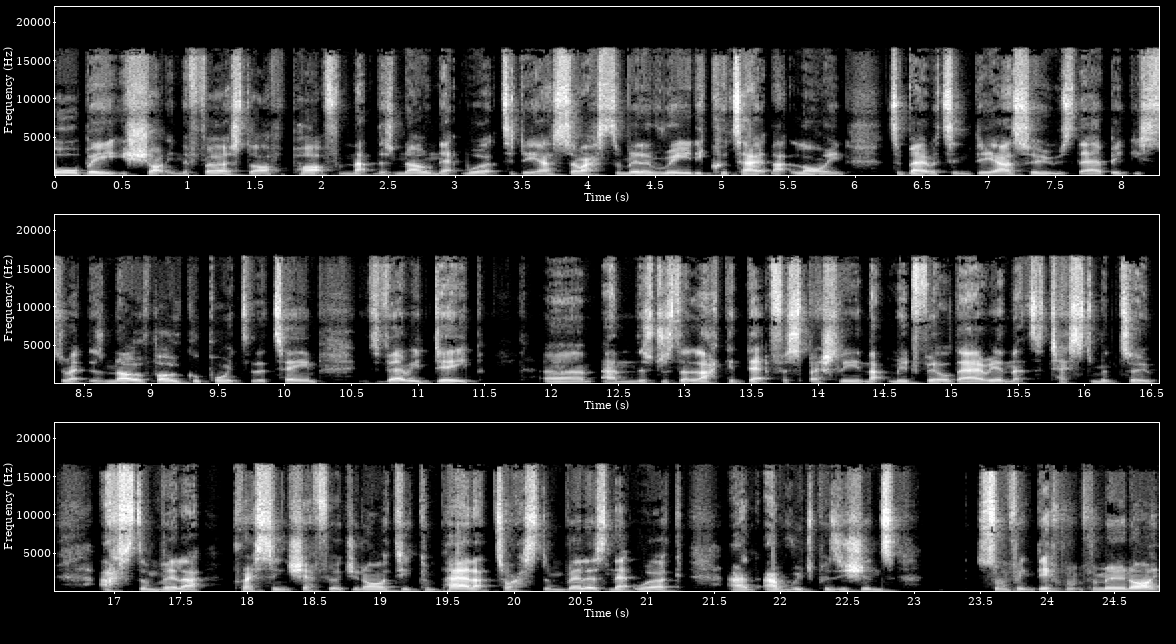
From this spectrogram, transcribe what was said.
albeit he shot in the first half. Apart from that, there's no network to Diaz. So Aston Villa really cut out that line to Brereton Diaz, who's their biggest threat. There's no focal point to the team. It's very deep. Um, and there's just a lack of depth, especially in that midfield area, and that's a testament to Aston Villa pressing Sheffield United. Compare that to Aston Villa's network and average positions. Something different for Unai.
